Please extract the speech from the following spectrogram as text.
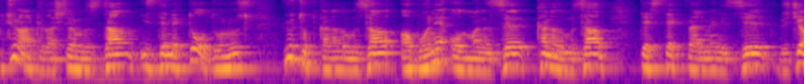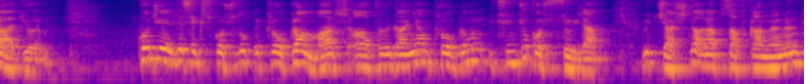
Bütün arkadaşlarımızdan izlemekte olduğunuz YouTube kanalımıza abone olmanızı, kanalımıza destek vermenizi rica ediyorum. Kocaeli'de 8 koşuluk bir program var. Altılı Ganyan programın 3. koşusuyla 3 yaşlı Arap safkanlarının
